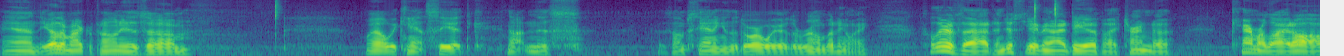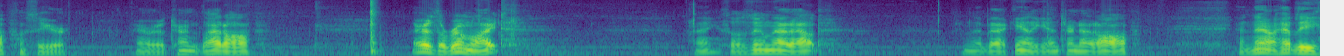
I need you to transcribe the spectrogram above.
and the other microphone is um, well we can't see it not in this because I'm standing in the doorway of the room but anyway. So there's that and just to give you an idea if I turn the camera light off let's see here there we go, turn that off. There's the room light. Okay, so zoom that out. Zoom that back in again, turn that off. And now I have the,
